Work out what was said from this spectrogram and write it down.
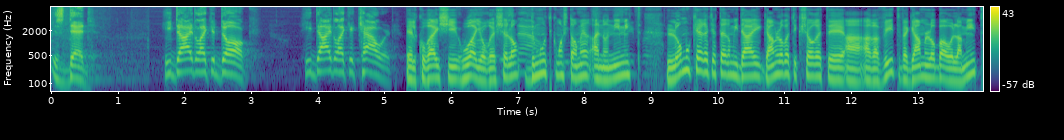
is dead. He died like a dog. He died like a coward. אל-קוריישי הוא היורש שלו, דמות, כמו שאתה אומר, אנונימית, לא מוכרת יותר מדי, גם לא בתקשורת אה, הערבית וגם לא בעולמית,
